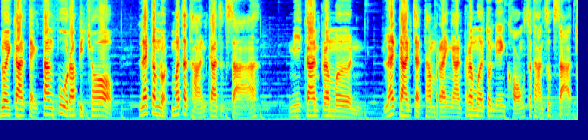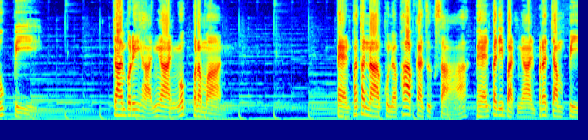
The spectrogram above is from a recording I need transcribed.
โดยการแต่งตั้งผู้รับผิดชอบ และกำหนดมาตรฐานการศึกษา มีการประเมิน และการจัดทำรายงานประเมินตนเองของสถานศึกษาทุกปี การบริหารงานงบประมาณ แผนพัฒนาคุณภาพการศึกษา แผนปฏิบัติงานประจำปี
